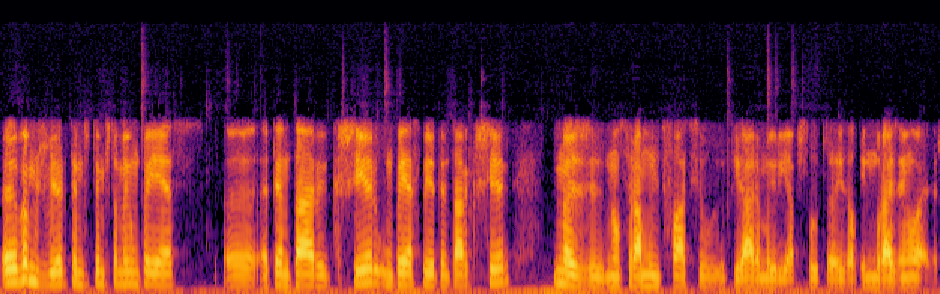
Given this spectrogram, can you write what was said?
Uh, vamos ver, temos, temos também um PS uh, eh, a tentar crescer, um PSD a tentar crescer, mas não será muito fácil tirar a maioria absoluta a Isaltino Moraes em Oeiras.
